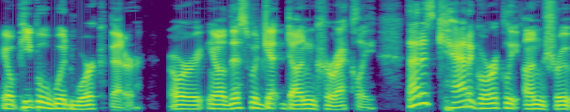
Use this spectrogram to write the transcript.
you know people would work better or you know this would get done correctly. That is categorically untrue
